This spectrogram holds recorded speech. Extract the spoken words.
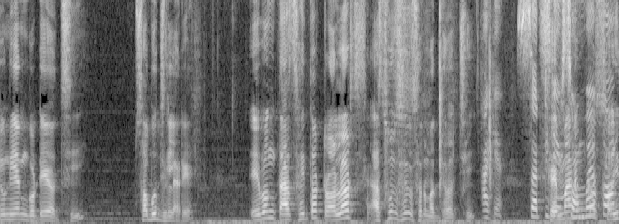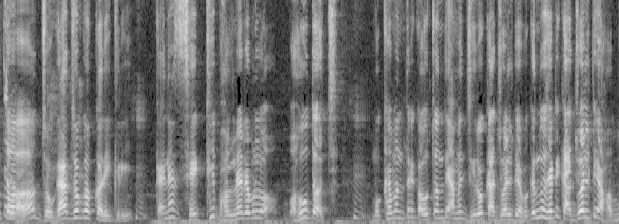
ইউনিয়ন গোটে অছি সবু জেলার এবং তা সহিত ট্রলর্স আসোসিয়েসন মধ্যে অছি সেমানক সহিত যোগাযোগ করিকি কাইনা সেটি ভলনেরেবল বহুত অছি মুখ্যমন্ত্রী কৌচন্তি আমি জিরো কাজুয়ালিটি হব কিন্তু সেটি কাজুয়ালিটি হব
